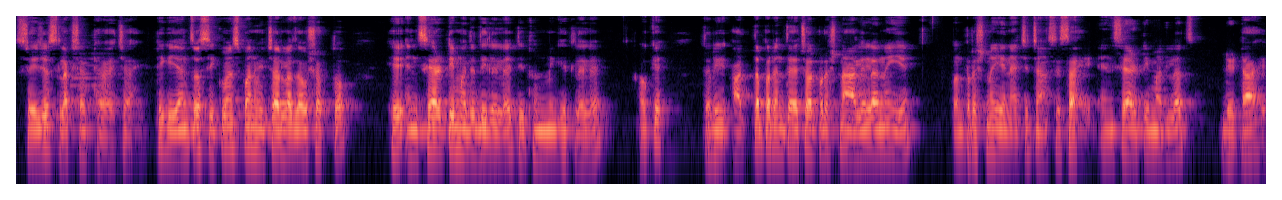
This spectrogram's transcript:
स्टेजेस लक्षात ठेवायचे आहे. ठीक आहे? यांचा सिक्वेन्स पण विचारला जाऊ शकतो. हे एन सी आर टीमध्ये दिलेलं आहे तिथून मी घेतलेलं आहे. ओके? तरी आत्तापर्यंत याच्यावर प्रश्न आलेला नाही आहे पण प्रश्न येण्याचे चान्सेस आहे. एन सी आर टीमधलाच डेटा आहे.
